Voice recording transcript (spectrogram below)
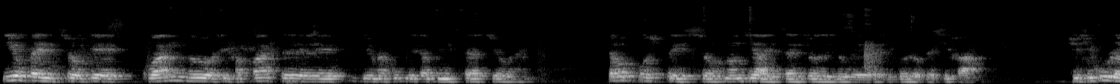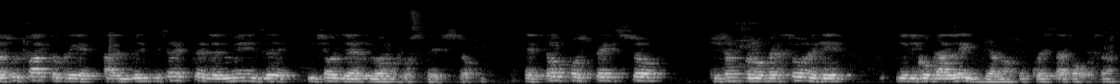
Io penso che quando si fa parte di una pubblica amministrazione, troppo spesso non si ha il senso del dovere di quello che si fa. Ci si culla sul fatto che al 27 del mese i soldi arrivano lo stesso e troppo spesso ci sono persone che, io dico, galleggiano su questa cosa.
